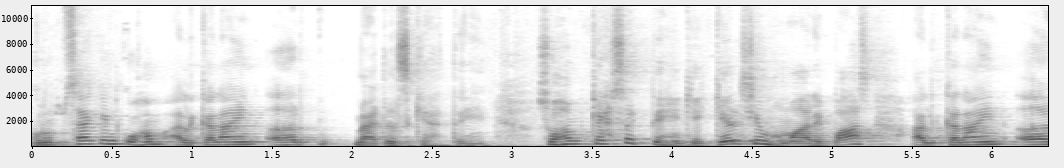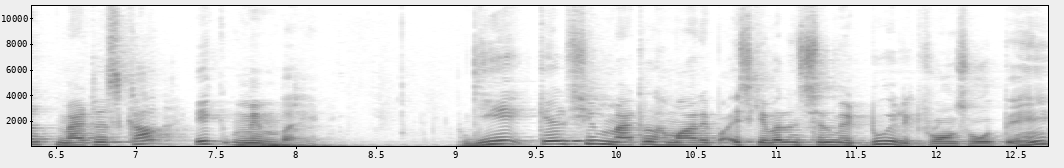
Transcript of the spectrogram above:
ग्रुप सेकंड को हम अल्कलाइन अर्थ मेटल्स कहते हैं। सो हम कह सकते हैं कि कैल्शियम हमारे पास अल्कलाइन अर्थ मेटल्स का एक मेंबर है। ये कैल्शियम मेटल हमारे पास इसके वैलेंस शेल में टू इलेक्ट्रॉन्स होते हैं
